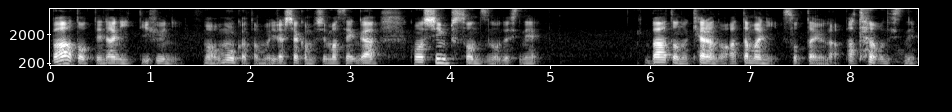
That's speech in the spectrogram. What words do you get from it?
バートって何っていうふうに、ま、思う方もいらっしゃるかもしれませんが、このシンプソンズのですね、バートのキャラの頭に沿ったようなパターンをですね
